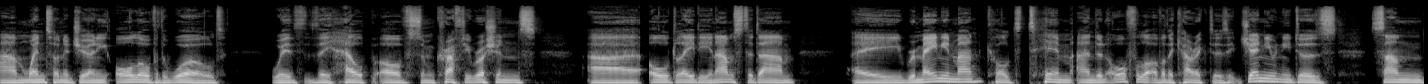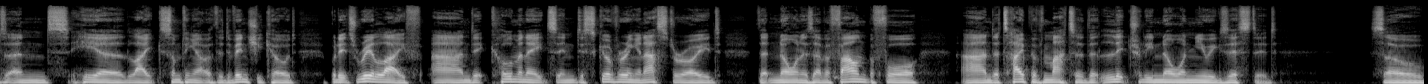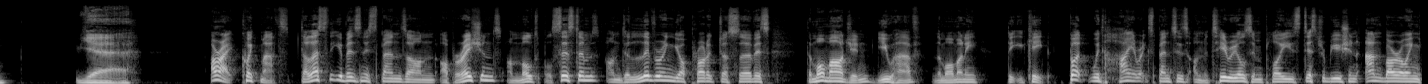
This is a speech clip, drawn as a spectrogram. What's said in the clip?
and went on a journey all over the world with the help of some crafty Russians, uh, old lady in Amsterdam, a Romanian man called Tim, and an awful lot of other characters. It genuinely does sound and hear like something out of the Da Vinci Code, but it's real life and it culminates in discovering an asteroid that no one has ever found before and a type of matter that literally no one knew existed. So, yeah. All right, quick maths. The less that your business spends on operations, on multiple systems, on delivering your product or service, the more margin you have, the more money that you keep. But with higher expenses on materials, employees, distribution, and borrowing,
